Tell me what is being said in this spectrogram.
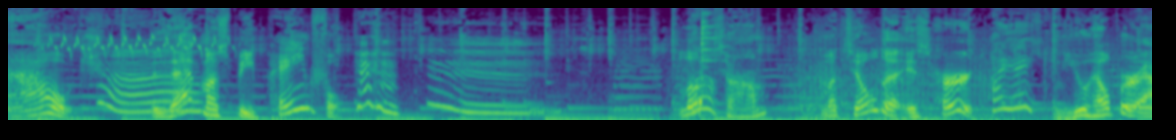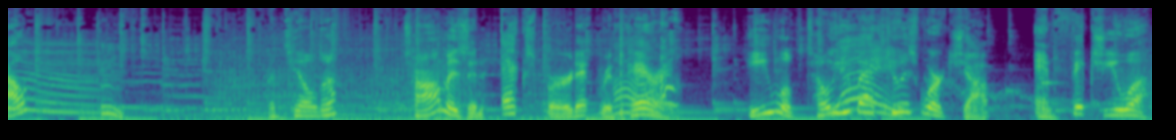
Ouch. That must be painful. Hmm. Look, Tom, Matilda is hurt. Can you help her out? Matilda, Tom is an expert at repairing. He will tow you back to his workshop and fix you up.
